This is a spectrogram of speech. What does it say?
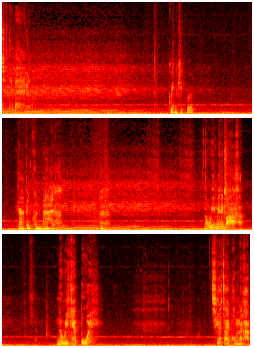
จิตแพทย์เหรอกวินคิดว่าน้าเป็นคนบ้าเหรอนวีไม่ได้บ้าครับนวีแค่ป่วย เชื่อใจผมนะครับ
